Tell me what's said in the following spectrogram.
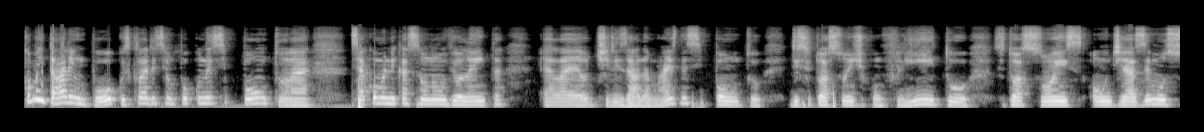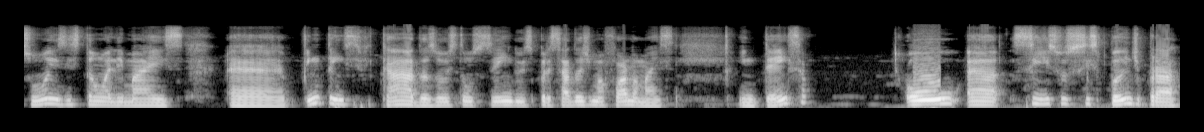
comentarem um pouco, esclarecer um pouco nesse ponto, né? Se a comunicação não violenta ela é utilizada mais nesse ponto de situações de conflito, situações onde as emoções estão ali mais é, intensificadas ou estão sendo expressadas de uma forma mais intensa, ou é, se isso se expande para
